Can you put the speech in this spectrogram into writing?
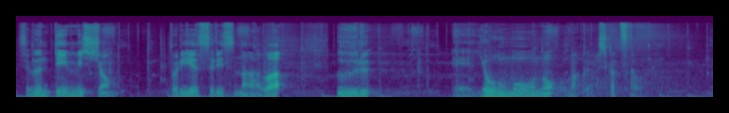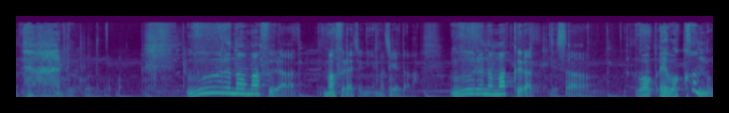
セブンティーンミッション。トリエスリスナーはウール、えー羊毛の枕しか使わない。なるほど。ウールのマフラーマフラーじゃねえ間違えた。ウールの枕ってさわえわかんの？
